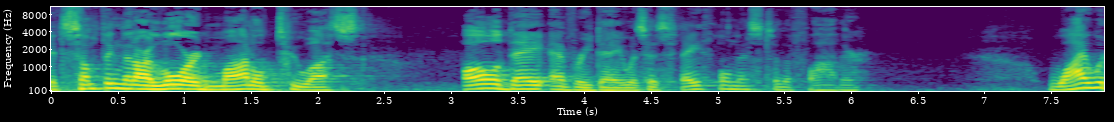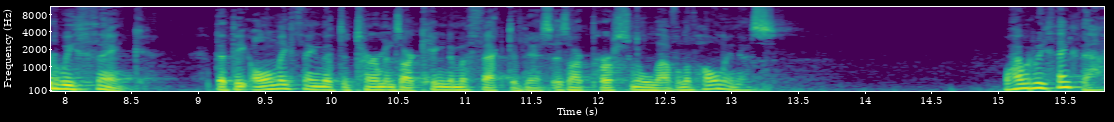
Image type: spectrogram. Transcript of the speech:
It's something that our Lord modeled to us all day, every day, was his faithfulness to the Father. Why would we think that the only thing that determines our kingdom effectiveness is our personal level of holiness? Why would we think that?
